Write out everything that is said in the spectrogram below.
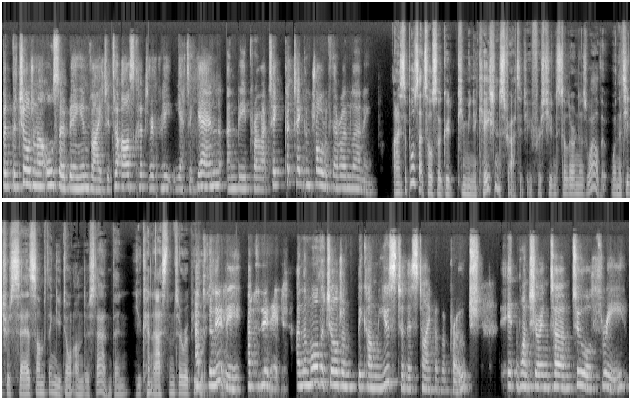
But the children are also being invited to ask her to repeat yet again and be proactive, take, take control of their own learning. And I suppose that's also a good communication strategy for students to learn as well. That when the teacher says something you don't understand, then you can ask them to repeat absolutely, it. Absolutely, absolutely. And the more the children become used to this type of approach, it, once you're in term two or three,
